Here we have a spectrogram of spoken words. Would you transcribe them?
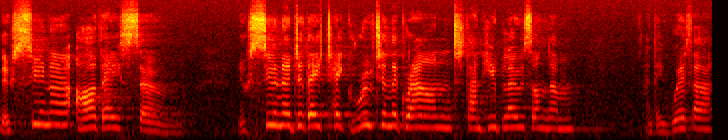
no sooner are they sown, no sooner do they take root in the ground than he blows on them, and they wither,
